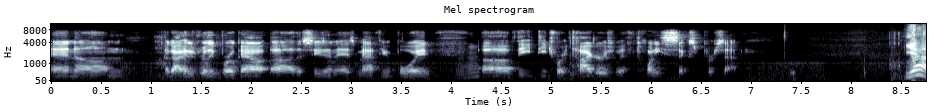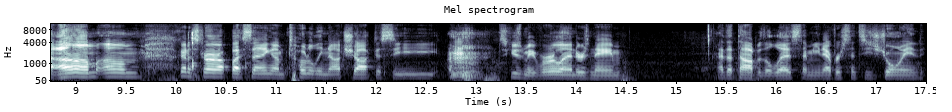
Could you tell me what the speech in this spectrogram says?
And um, a guy who's really broke out uh, this season is Matthew Boyd Mhm. of the Detroit Tigers with 26%. Yeah, um, um, I'm gonna start off by saying I'm totally not shocked to see, excuse me, Verlander's name at the top of the list. I mean, ever since he's joined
